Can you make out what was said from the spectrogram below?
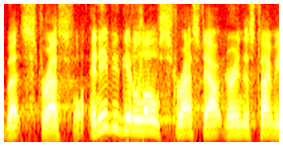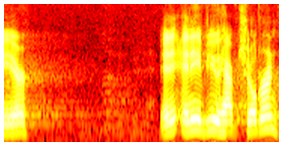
but stressful. Any of you get a little stressed out during this time of year? Any, any of you have children?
